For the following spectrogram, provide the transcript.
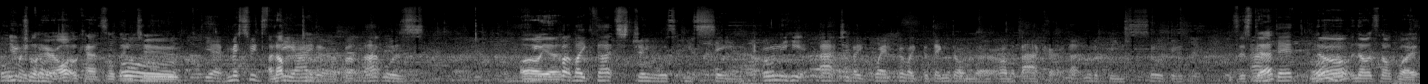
Oh my neutral here, God. auto cancelled into. Oh, yeah, misreads the an up DI tilt. there, but that was. Oh yeah. But like that string was insane. If only he actually like went for like the ding dong there or the back air, that would have been so good. Is this dead? dead. Oh, No, no. no, it's not quite.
